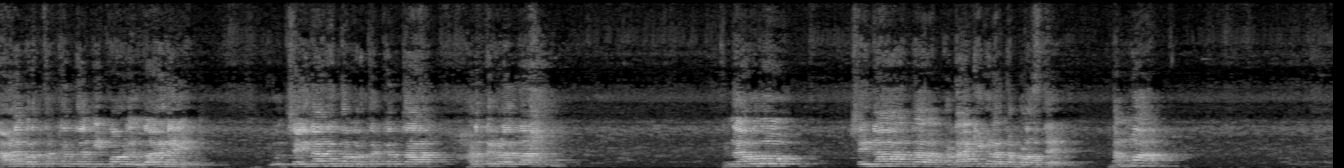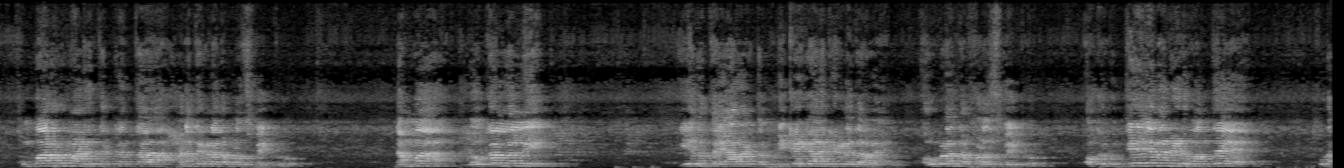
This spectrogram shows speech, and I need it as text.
ನಾಳೆ ಬರ್ತಕ್ಕಂಥ ದೀಪಾವಳಿ ಉದಾಹರಣೆಗೆ ಇವು ಚೈನಾದಿಂದ ಬರ್ತಕ್ಕಂಥ ಹಣತೆಗಳನ್ನ ಇನ್ಯಾವುದೋ ಚೈನಾದ ಪಟಾಕಿಗಳನ್ನು ಬಳಸದೆ. ನಮ್ಮ ಕುಂಬಾರರು ಮಾಡಿರ್ತಕ್ಕಂಥ ಹಣತೆಗಳನ್ನು ಬಳಸಬೇಕು. ನಮ್ಮ ಲೋಕಲ್ನಲ್ಲಿ ಏನು ತಯಾರಾಗ್ತ ಗುಡಿ ಕೈಗಾರಿಕೆಗಳಿದ್ದಾವೆ ಅವುಗಳನ್ನು ಬಳಸಬೇಕು. ಅವಕ್ಕೆ ಉತ್ತೇಜನ ನೀಡುವಂತೆ ಕೂಡ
